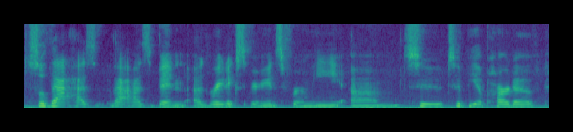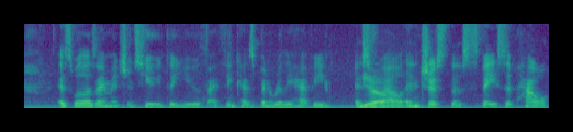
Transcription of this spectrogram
so that has that has been a great experience for me um, to to be a part of as well as I mentioned to you, the youth I think has been really heavy as yeah. well, and just the space of how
